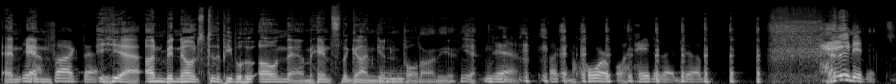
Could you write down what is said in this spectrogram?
and Yeah, and fuck that. Yeah, unbeknownst to the people who own them, hence the gun getting mm-hmm. pulled on you. Yeah. Yeah, fucking horrible. Hated that job. Hated it.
